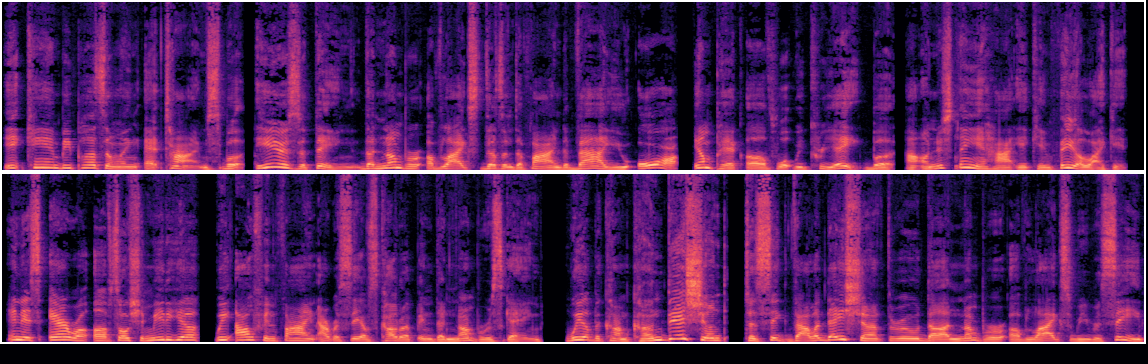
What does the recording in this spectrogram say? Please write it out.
it can be puzzling at times. But here's the thing. The number of likes doesn't define the value or impact of what we create, but I understand how it can feel like it. In this era of social media, we often find ourselves caught up in the numbers game. We'll become conditioned to seek validation through the number of likes we receive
